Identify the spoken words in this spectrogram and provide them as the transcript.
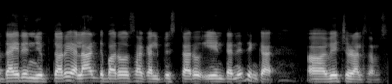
ధైర్యం చెప్తారు ఎలాంటి భరోసా కల్పిస్తారు ఏంటనేది ఇంకా వేచి చూడాల్సిన అంశం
